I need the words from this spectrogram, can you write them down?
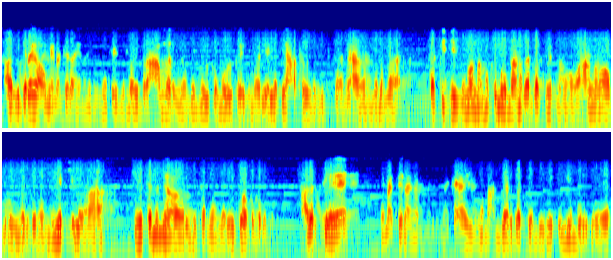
அதுக்கு பிறகு அவங்க என்ன செய்றாங்கன்னு தெரியுமா இந்த மாதிரி பிராமணர்கள் வந்து முழுக்க முழுக்க இந்த மாதிரி எல்லாத்தையும் ஆற்றல் பண்ணிருக்காங்க அதை வந்து நம்ம சக்தி கேட்கணும் நமக்குன்னு உண்டான ரெப்ரசன்டேஷன் நம்ம வாங்கணும் அப்படிங்கிறது நம்ம முயற்சியில தான் இந்த தென்னிந்திய நல உரிமை சங்கங்கிறது துவக்கப்படுது. அதற்கு என்ன செய்யறாங்க அப்படின்னாக்கா இவங்க அஞ்சாறு பேர் சேர்ந்து இதை செய்யும்போது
